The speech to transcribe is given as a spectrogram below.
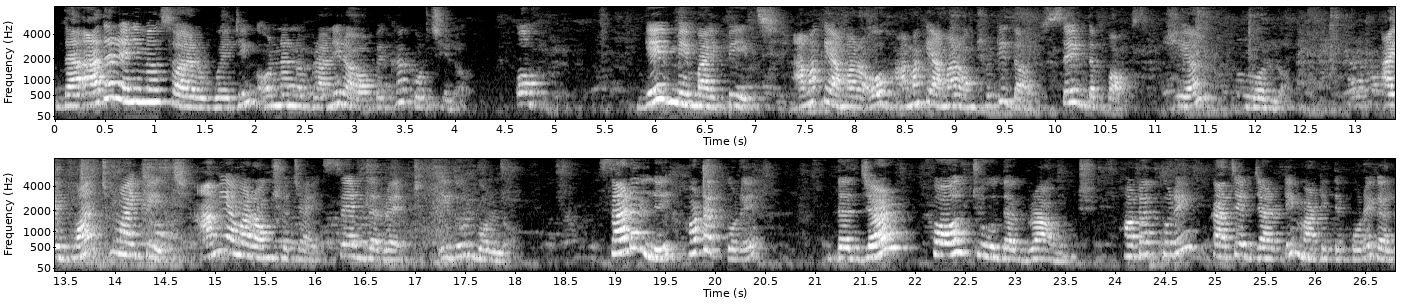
The other animals are waiting অন্যান্য প্রাণীরা অপেক্ষা করছিল। গেভ মি মাই পিচ আমাকে আমার ও আমাকে আমার অংশটি দাও। সেড দ্য ফক্স শিয়াল বলল। আই ওয়ান্ট মাই পিচ আমি আমার অংশ চাই। সেড দ্য রেড ইঁদুর বলল। সাডেনলি হঠাৎ করে the jar fall to the ground হঠাৎ করে কাচের জারটি মাটিতে পড়ে গেল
